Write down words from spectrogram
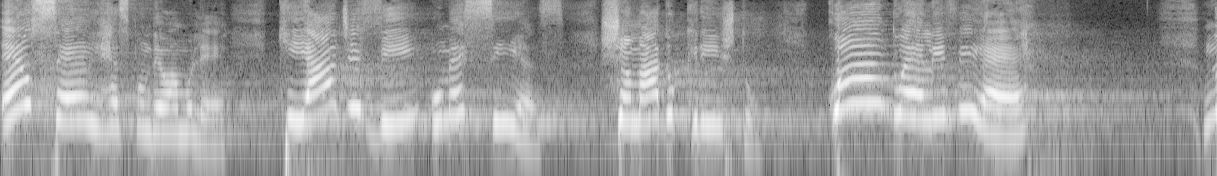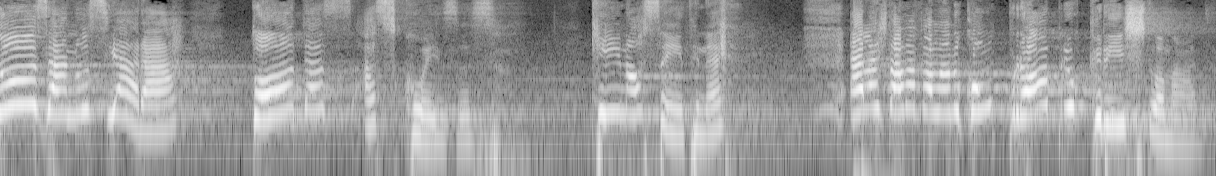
Eu sei, respondeu a mulher, que há de vir o Messias, chamado Cristo. Quando ele vier, nos anunciará todas as coisas. Que inocente, né? Ela estava falando com o próprio Cristo, amado.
